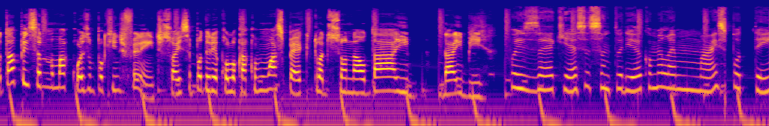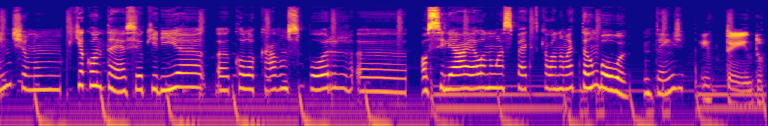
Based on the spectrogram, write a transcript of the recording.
eu tava pensando numa coisa um pouquinho diferente. Só aí você poderia colocar como um aspecto adicional da, I, da IB. Pois é, que essa Centuriã, como ela é mais potente, eu não. O que, que acontece? Eu queria ah, colocar, vamos supor, ah, auxiliar ela num aspecto que ela não é tão boa, entende? Entendo.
